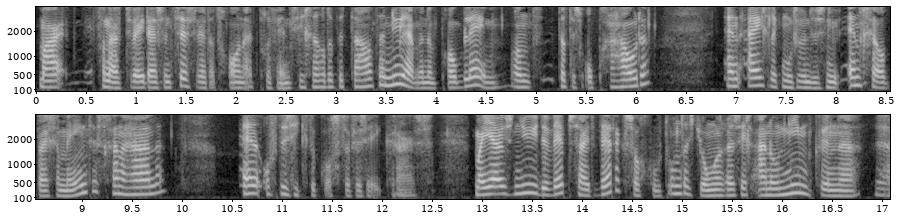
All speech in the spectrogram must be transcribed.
Maar vanuit 2006 werd dat gewoon uit preventiegelden betaald. En nu hebben we een probleem, want dat is opgehouden. En eigenlijk moeten we dus nu en geld bij gemeentes gaan halen... En, of de ziektekostenverzekeraars. Maar juist nu de website werkt zo goed... omdat jongeren zich anoniem kunnen ja. uh,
